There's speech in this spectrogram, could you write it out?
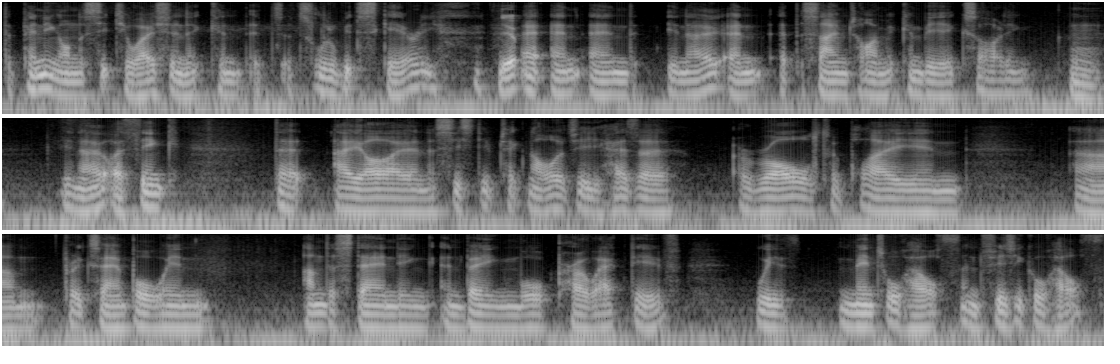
depending on the situation, it can it's, it's a little bit scary. Yep. and, and, and you know, and at the same time, it can be exciting. Mm. You know, I think that AI and assistive technology has a a role to play in, um, for example, in understanding and being more proactive with mental health and physical health.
